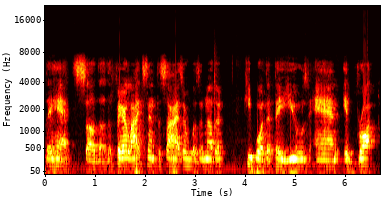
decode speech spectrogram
They had the the Fairlight synthesizer was another keyboard that they used, and it brought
